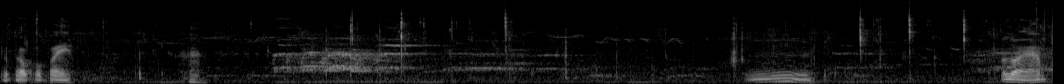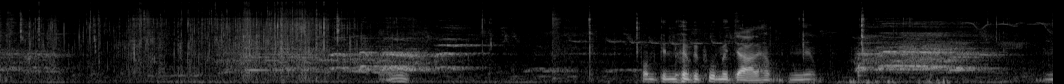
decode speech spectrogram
ก็ตอบเขาไป อร่อยครับอืมผมกินเลยไม่พูดไม่จาเลยครับอย่างเนี่ยอื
